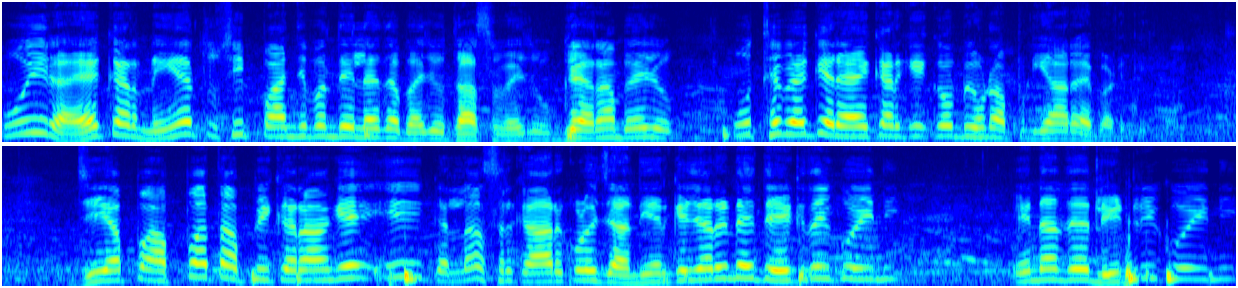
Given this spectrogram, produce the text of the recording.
ਕੋਈ ਰਾਏ ਕਰਨੀ ਹੈ ਤੁਸੀਂ ਪੰਜ ਬੰਦੇ ਲੈ ਤਾਂ ਬਹਿ ਜਾਓ 10 ਬਹਿ ਜਾਓ 11 ਬਹਿ ਜਾਓ। ਉੱਥੇ ਬਹਿ ਕੇ ਰਾਏ ਕਰਕੇ ਕਹੋ ਵੀ ਹੁਣ ਆਪਣੀ ਆ ਰਾਏ ਬਣ ਗਈ। ਜੇ ਆਪਾਂ ਆਪਾਂ ਤਾਂ ਆਪੀ ਕਰਾਂਗੇ, ਇਹ ਗੱਲਾਂ ਸਰਕਾਰ ਕੋਲੇ ਜਾਂਦੀਆਂ ਨੇ ਕਿ ਯਾਰ ਇਹਨੇ ਦੇਖਦੇ ਹੀ ਕੋਈ ਨਹੀਂ। ਇਹਨਾਂ ਦੇ ਲੀਡਰ ਹੀ ਕੋਈ ਨਹੀਂ।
